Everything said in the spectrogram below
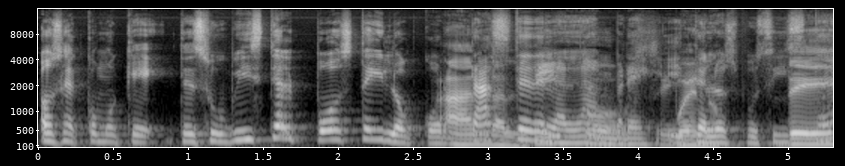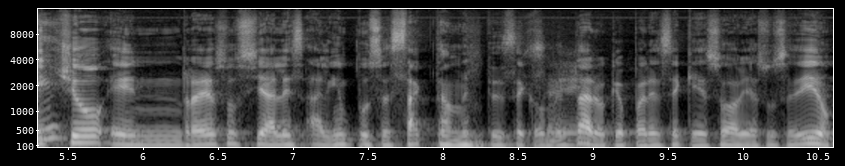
O sea, como que te subiste al poste y lo cortaste del alambre y te los pusiste. De hecho, en redes sociales alguien puso exactamente ese comentario, que parece que eso había sucedido.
